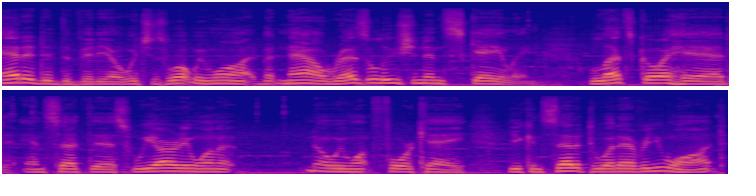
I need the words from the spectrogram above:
edited the video, which is what we want. But now resolution and scaling let's go ahead and set this. We already want it, no, we want 4K. You can set it to whatever you want.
